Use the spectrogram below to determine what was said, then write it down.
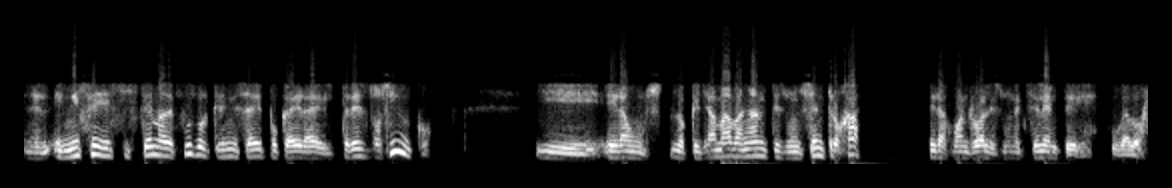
en, ese sistema de fútbol que en esa época era el 3-2-5 y era un, lo que llamaban antes un centro half. Era Juan Ruales, un excelente jugador.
